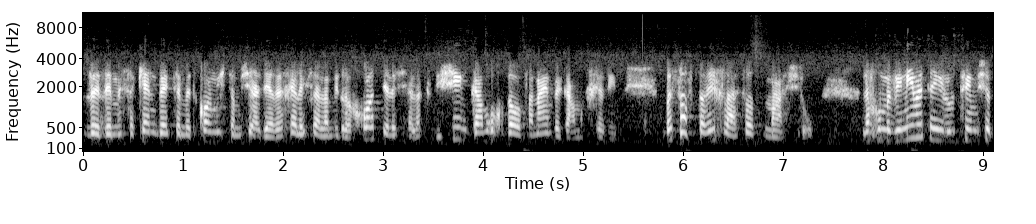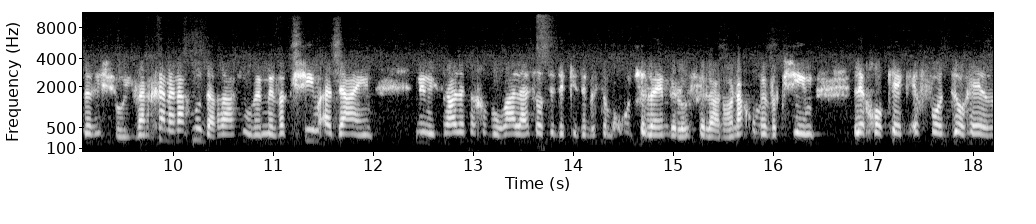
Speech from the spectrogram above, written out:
וזה מסכן בעצם את כל משתמשי הדרך, אלה של המדרכות, אלה של הכבישים, גם רוכבי אופניים וגם אחרים. בסוף צריך לעשות משהו. אנחנו מבינים את האילוצים שברישוי, ולכן אנחנו דרשנו ומבקשים עדיין ממשרד התחבורה לעשות את זה כי זה בסמכות שלהם ולא שלנו. אנחנו מבקשים לחוקק אפוד זוהר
